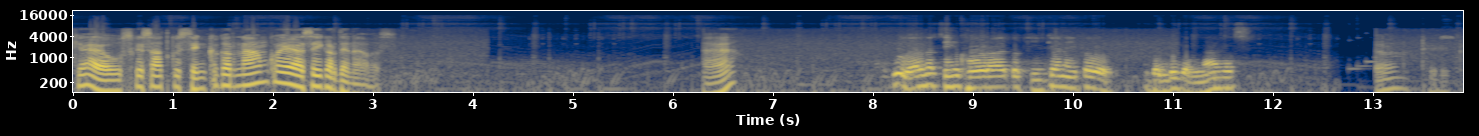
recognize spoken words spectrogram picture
क्या है, उसके साथ कोई सिंक करना है हमको या ऐसे ही कर देना है बस? हैं? जो है, अगर सिंक हो रहा है तो ठीक है नहीं तो जल्दी करना है बस। ठीक।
